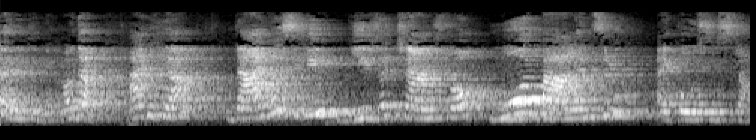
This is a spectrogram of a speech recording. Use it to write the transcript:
ಕರಿತೀವಿ ಹೌದಾ and here diversity gives a chance for more balanced ecosystem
